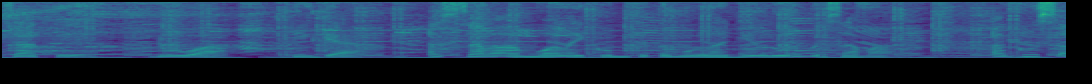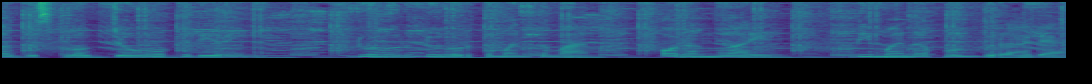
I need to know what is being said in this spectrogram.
Satu, dua, tiga. Assalamualaikum ketemu lagi lur bersama Agus Agus Vlog Jowo Kediri. Dulur-dulur teman-teman, orang lain, di mana pun berada.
